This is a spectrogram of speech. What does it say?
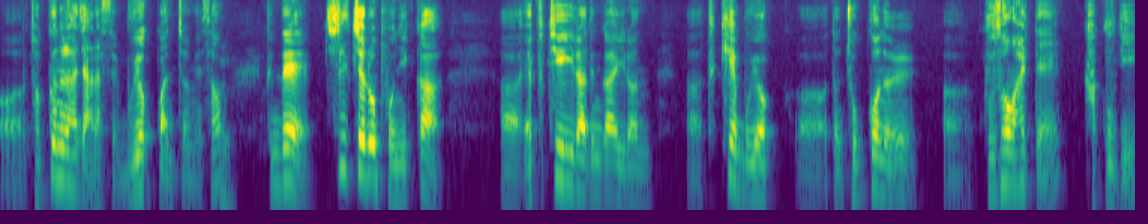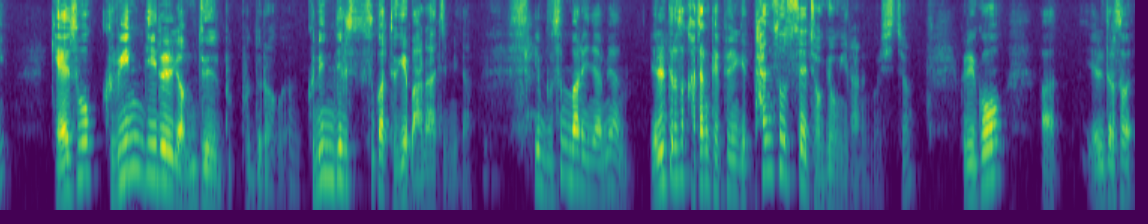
어, 접근을 하지 않았어요. 무역 관점에서. 음. 근데 실제로 보니까 어, FTA라든가 이런 어, 특혜 무역 어, 어떤 조건을 어, 구성할 때 각국이 계속 그린딜을 염두에 보더라고요. 그린딜 수가 되게 많아집니다. 이게 무슨 말이냐면 예를 들어서 가장 대표적인 게 탄소세 적용이라는 것이죠. 그리고 어, 예를 들어서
